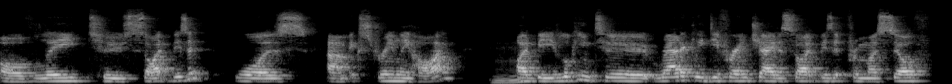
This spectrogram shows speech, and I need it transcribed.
of lead to site visit was um, extremely high. Mm-hmm. I'd be looking to radically differentiate a site visit from myself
